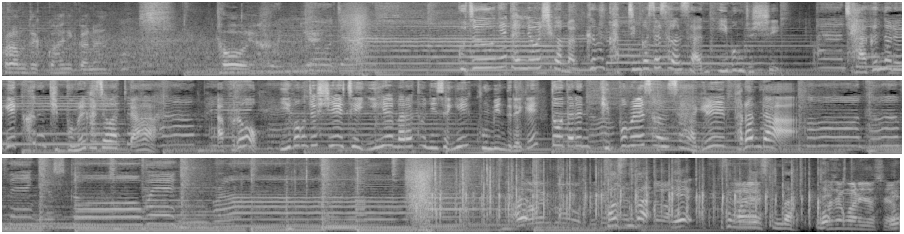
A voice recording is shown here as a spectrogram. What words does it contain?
보람도 있고 하니까는 더 네. 꾸준히 달려온 시간만큼 값진 것을 선사한 이봉주 씨. 작은 노력이 큰 기쁨을 가져왔다. 앞으로 이봉주 씨의 제2의 마라톤 인생이 국민들에게 또 다른 기쁨을 선사하길 바란다. 고맙습니다. 예, 고생 많으셨습니다. 네. 고생 많으셨어요. 네.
